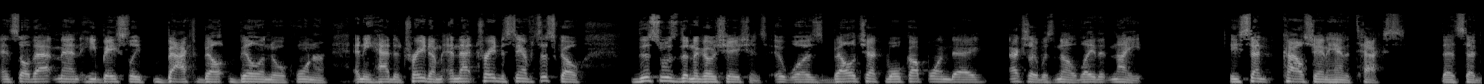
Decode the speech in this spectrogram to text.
And so that meant he basically backed Bill, Bill into a corner and he had to trade him. And that trade to San Francisco, this was the negotiations. It was Belichick woke up one day. Actually, it was no, late at night. He sent Kyle Shanahan a text that said,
